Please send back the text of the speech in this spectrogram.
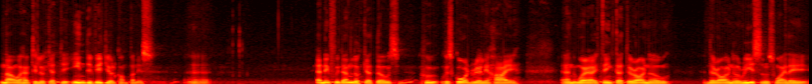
now I have to look at the individual companies. Uh, and if we then look at those who scored really high and where I think that there are no there are no reasons why they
